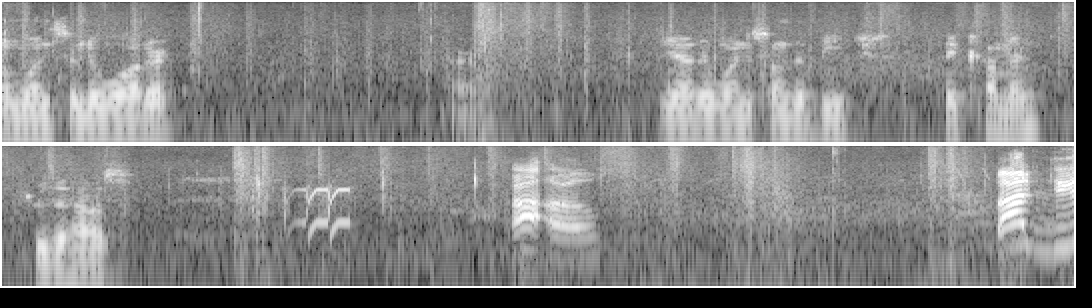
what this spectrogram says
And one's in the water. Alright. The other one's on the beach. They come in through the house. Uh oh. I'm near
